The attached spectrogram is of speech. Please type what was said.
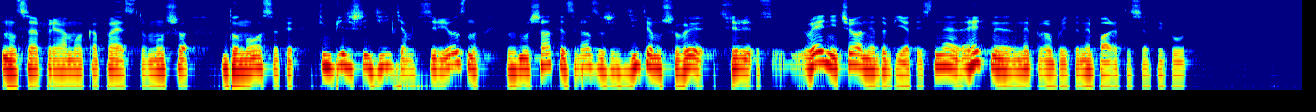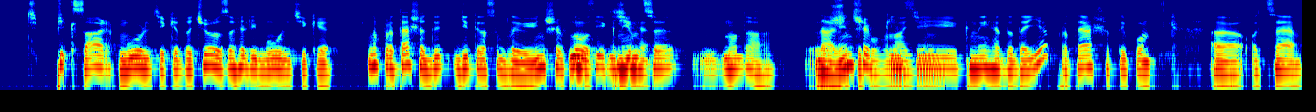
Ну це прямо капець, тому що доносити, тим більше дітям, серйозно, внушати зразу ж дітям, що ви, ви нічого не доб'єтесь. Не, геть не, не пробуйте, не паритеся. Типу, Піксар, мультики, до чого взагалі мультики? Ну, про те, що діти особливі. Він ще в Ну, кінці книги. це, ну да. Да, Що, він ще типу, в кінці їм- книги додає про те, що, типу, е, оце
